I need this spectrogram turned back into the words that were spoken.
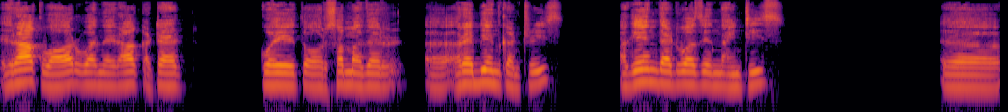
Iraq war when Iraq attacked Kuwait or some other uh, Arabian countries again that was in 90s uh,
